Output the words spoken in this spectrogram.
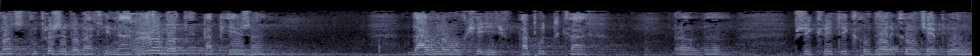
mocną, proszę popatrzeć, na robotę papieża. Dawno mógł siedzieć w paputkach, prawda? Przykryty kołderką ciepłą.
